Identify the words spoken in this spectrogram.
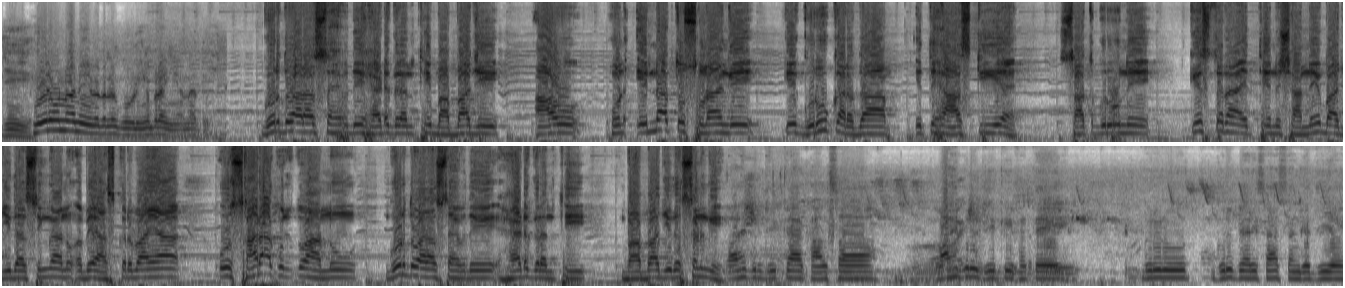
ਜੀ। ਫਿਰ ਉਹਨਾਂ ਨੇ ਮਤਲਬ ਗੋਲੀਆਂ ਭਰਾਈਆਂ ਉਹਨਾਂ ਤੇ। ਗੁਰਦੁਆਰਾ ਸਾਹਿਬ ਦੇ ਹੈੱਡ ਗ੍ਰੰਥੀ ਬਾਬਾ ਜੀ ਆਓ ਹੁਣ ਇਹਨਾਂ ਤੋਂ ਸੁਣਾਂਗੇ ਕਿ ਗੁਰੂ ਘਰ ਦਾ ਇਤਿਹਾਸ ਕੀ ਹੈ। ਸਤਿਗੁਰੂ ਨੇ ਕਿਸ ਤਰ੍ਹਾਂ ਇੱਥੇ ਨਿਸ਼ਾਨੇਬਾਜ਼ੀ ਦਾ ਸਿੰਘਾਂ ਨੂੰ ਅਭਿਆਸ ਕਰਵਾਇਆ, ਉਹ ਸਾਰਾ ਕੁਝ ਤੁਹਾਨੂੰ ਗੁਰਦੁਆਰਾ ਸਾਹਿਬ ਦੇ ਹੈੱਡ ਗ੍ਰੰਥੀ ਬਾਬਾ ਜੀ ਦੱਸਣਗੇ। ਵਾਹਿਗੁਰੂ ਜੀ ਕਾ ਖਾਲਸਾ, ਵਾਹਿਗੁਰੂ ਜੀ ਕੀ ਫਤਿਹ। ਗੁਰੂ ਰੂਪ ਗੁਰੂ ਪਿਆਰੀ ਸਾਧ ਸੰਗਤ ਜੀਓ,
